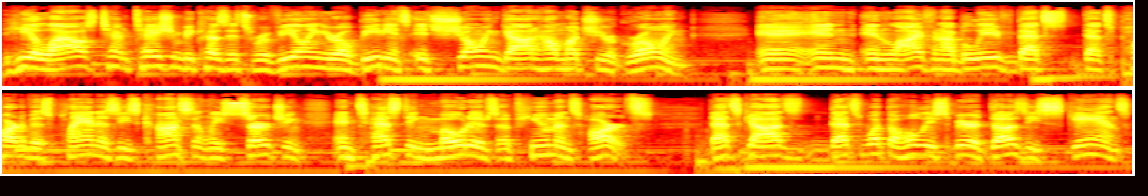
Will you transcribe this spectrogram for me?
He allows temptation because it's revealing your obedience, it's showing God how much you're growing. In, in life and i believe that's that's part of his plan is he's constantly searching and testing motives of humans hearts that's god's that's what the holy spirit does he scans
